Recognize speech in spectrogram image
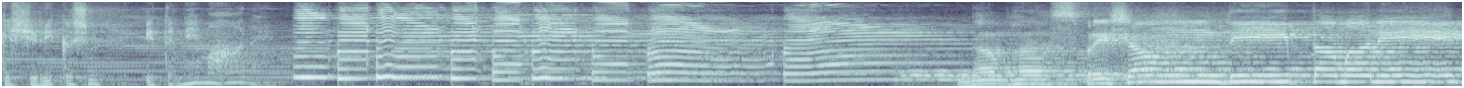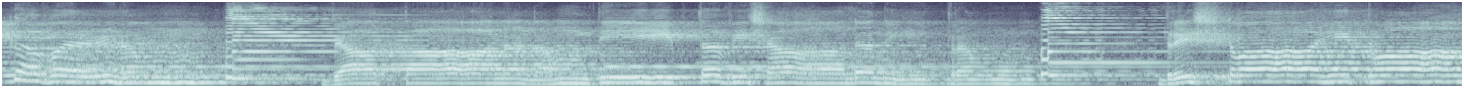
कि श्री कृष्ण इतने महान हैं। नभस्पृशं दीप्तमनेकवर्णम् व्यात्ताननं दीप्तविशालनेत्रम् दृष्ट्वा हि त्वां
